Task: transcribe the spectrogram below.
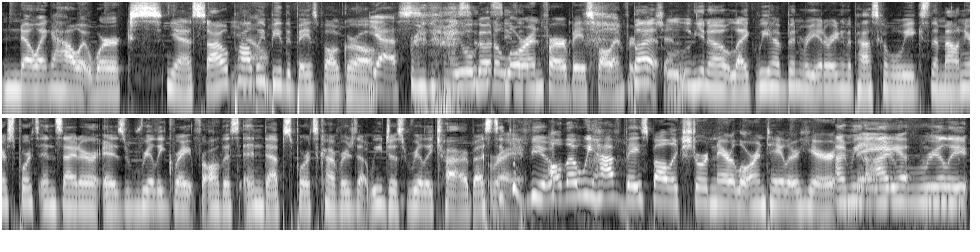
knowing how it works. Yes, so I'll probably know. be the baseball girl. Yes, we will go to season. Lauren for our baseball information. But you know, like we have been reiterating the past couple weeks, the Mountaineer Sports Insider is really great for all this in-depth sports coverage that we just really try our best to give you. Although we have baseball extraordinaire Lauren Taylor here, I mean, they, I really,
